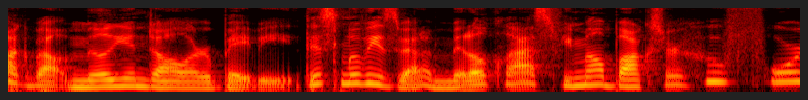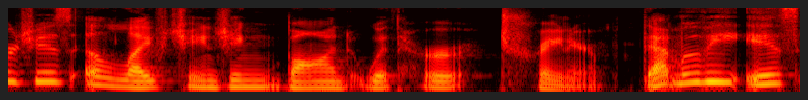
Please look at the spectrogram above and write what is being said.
Talk about Million Dollar Baby. This movie is about a middle class female boxer who forges a life changing bond with her trainer. That movie is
